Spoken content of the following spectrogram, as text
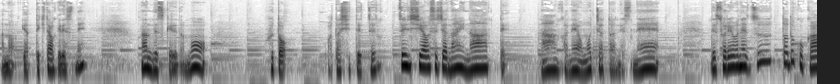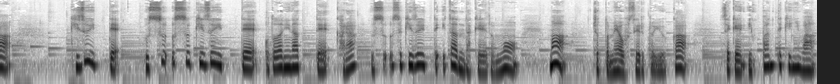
あのやってきたわけですね。なんですけれどもふと私って全然幸せじゃないなってなんかね思っちゃったんですね。でそれをねずっとどこか気づいてうすうす気づいて大人になってからうすうす気づいていたんだけれどもまあちょっと目を伏せるというか世間一般的には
